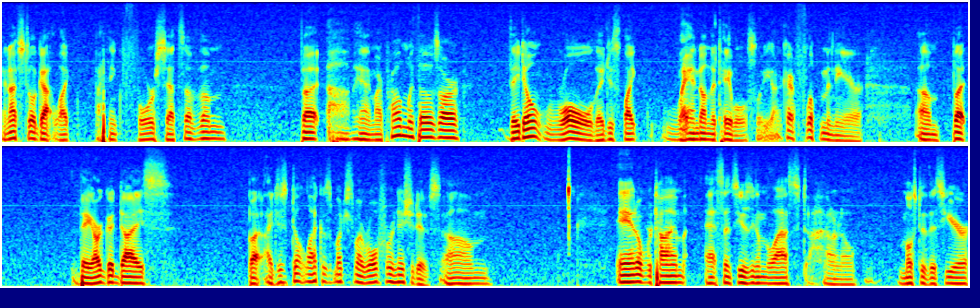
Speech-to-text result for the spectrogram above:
And I've still got like I think four sets of them. But oh man, my problem with those are they don't roll. They just like land on the table, so you gotta flip them in the air. Um, but they are good dice. But I just don't like as much as my roll for initiatives. Um, and over time, uh, since using them the last I don't know most of this year,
